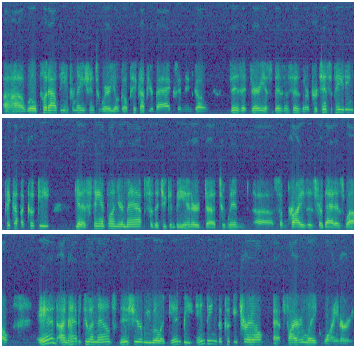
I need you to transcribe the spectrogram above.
Uh, we'll put out the information to where you'll go pick up your bags and then go visit various businesses that are participating, pick up a cookie, get a stamp on your map so that you can be entered uh, to win uh, some prizes for that as well. And I'm happy to announce this year we will again be ending the cookie trail at Fire Lake Winery.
